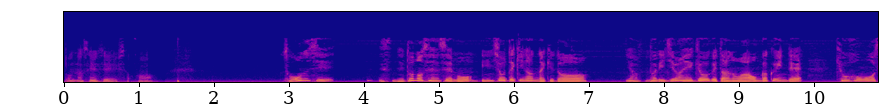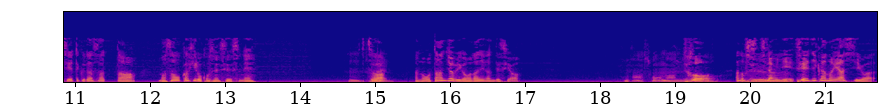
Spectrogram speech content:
どんな先生でしたか？そう、恩師ですね。どの先生も印象的なんだけど、やっぱり一番影響を受けたのは、音楽院で教本を教えてくださった、正岡弘子先生ですね。うん実ははいあの、お誕生日が同じなんですよ。あ、そうなんですか。そう。あの、ちなみに政治家のヤッシーは、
